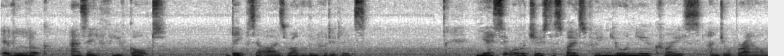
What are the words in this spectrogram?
it'll look as if you've got deep set eyes rather than hooded lids. Yes, it will reduce the space between your new crease and your brow,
